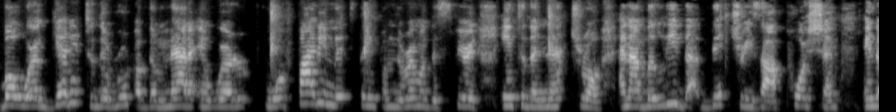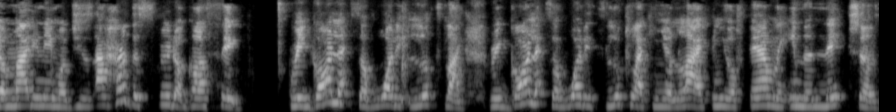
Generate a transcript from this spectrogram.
but we're getting to the root of the matter and we're we're fighting this thing from the realm of the spirit into the natural. And I believe that victory is our portion in the mighty name of Jesus. I heard the Spirit of God say, regardless of what it looks like, regardless of what it's looked like in your life, in your family, in the nations,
